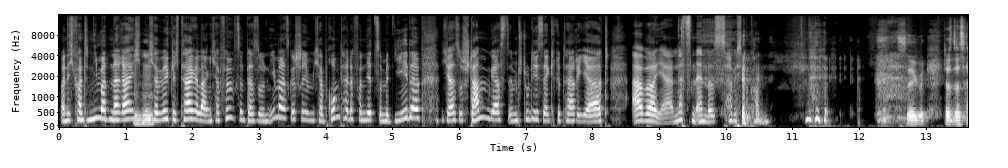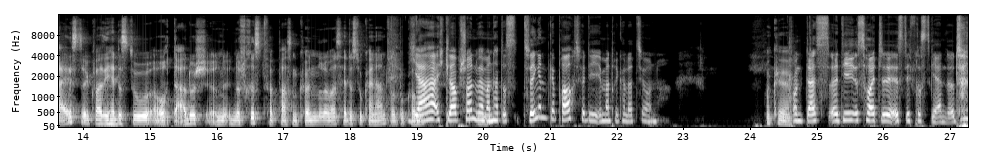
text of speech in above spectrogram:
Und ich konnte niemanden erreichen. Mhm. Ich habe wirklich tagelang, ich habe 15 Personen E-Mails geschrieben, ich habe rumtelefoniert so mit jedem. Ich war so Stammgast im Studiesekretariat. Aber ja, letzten Endes habe ich es bekommen. Sehr gut. Das, das heißt, äh, quasi hättest du auch dadurch äh, eine Frist verpassen können oder was? Hättest du keine Antwort bekommen? Ja, ich glaube schon, weil mhm. man hat das zwingend gebraucht für die Immatrikulation. Okay. Und das, äh, die ist heute, ist die Frist geändert.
